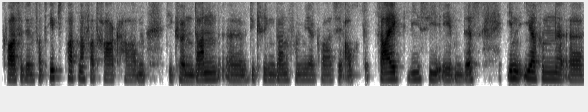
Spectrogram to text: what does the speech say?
quasi den Vertriebspartnervertrag haben. Die können dann, äh, die kriegen dann von mir quasi auch gezeigt, wie sie eben das in ihren, äh,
